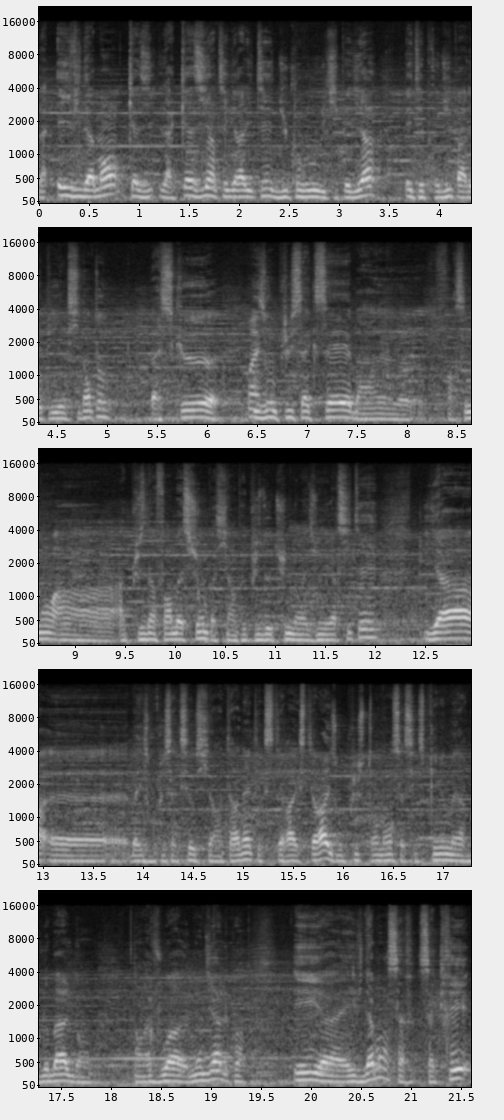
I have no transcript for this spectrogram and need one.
bah, évidemment, quasi, la quasi-intégralité du contenu Wikipédia était produit par les pays occidentaux. Parce que euh, Ouais. ils ont plus accès, bah, euh, forcément, à, à plus d'informations, parce qu'il y a un peu plus de thunes dans les universités. Il y a, euh, bah, ils ont plus accès aussi à Internet, etc., etc. Ils ont plus tendance à s'exprimer de manière globale dans, dans la voie mondiale, quoi. Et euh, évidemment, ça, ça crée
